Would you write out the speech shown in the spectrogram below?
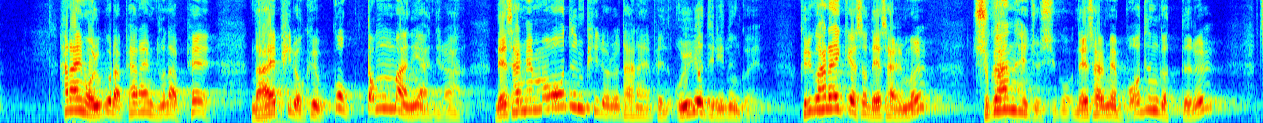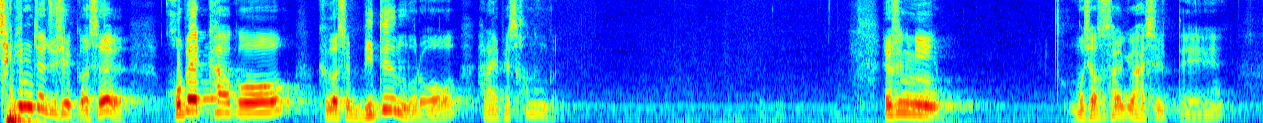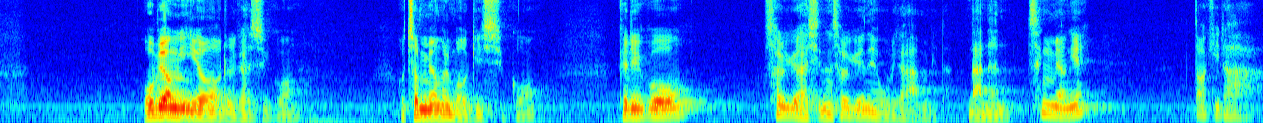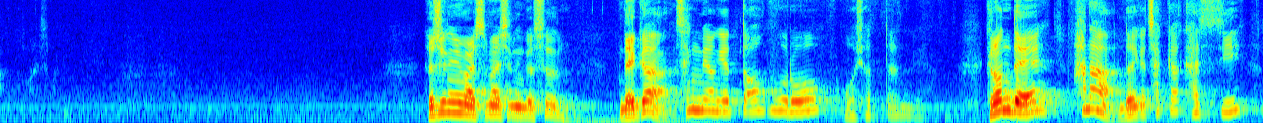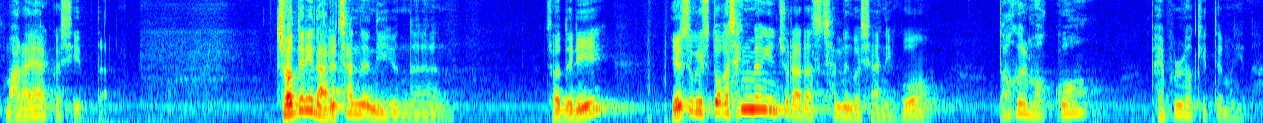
하나님 얼굴 앞에, 하나님 눈 앞에 나의 필요, 그 꼭 떡만이 아니라 내 삶의 모든 필요를 다 하나님 앞에 올려드리는 거예요. 그리고 하나님께서 내 삶을 주관해 주시고 내 삶의 모든 것들을 책임져 주실 것을 고백하고 그것을 믿음으로 하나님 앞에 서는 거예요. 예수님이 오셔서 설교하실 때 오병이어를 가지고 5천 명을 먹이시고 그리고 설교하시는 설교의 내용 우리가 압니다. 나는 생명의 떡이라. 예수님이 말씀하시는 것은 내가 생명의 떡으로 오셨다는 거예요. 그런데 하나 너희가 착각하지 말아야 할 것이 있다. 저들이 나를 찾는 이유는 저들이 예수 그리스도가 생명인 줄 알아서 찾는 것이 아니고 떡을 먹고 배불렀기 때문이다.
